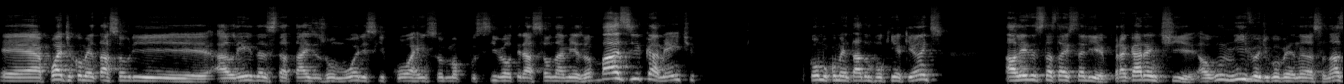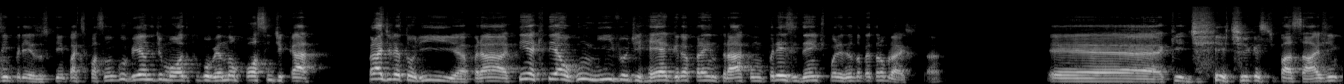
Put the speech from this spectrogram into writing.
É, pode comentar sobre a lei das estatais e os rumores que correm sobre uma possível alteração da mesma. Basicamente, como comentado um pouquinho aqui antes, a lei das estatais está ali para garantir algum nível de governança nas empresas que têm participação do governo, de modo que o governo não possa indicar para a diretoria, para tenha que ter algum nível de regra para entrar como presidente, por exemplo, da Petrobras. Tá? É, que diga-se de passagem,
